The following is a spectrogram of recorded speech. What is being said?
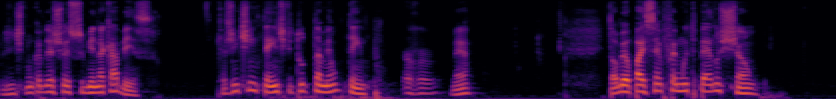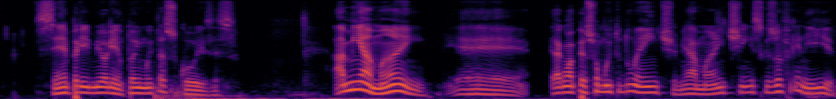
a gente nunca deixou isso subir na cabeça. Que a gente entende que tudo também é um tempo, né? Então meu pai sempre foi muito pé no chão. Sempre me orientou em muitas coisas. A minha mãe é, era uma pessoa muito doente. Minha mãe tinha esquizofrenia.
